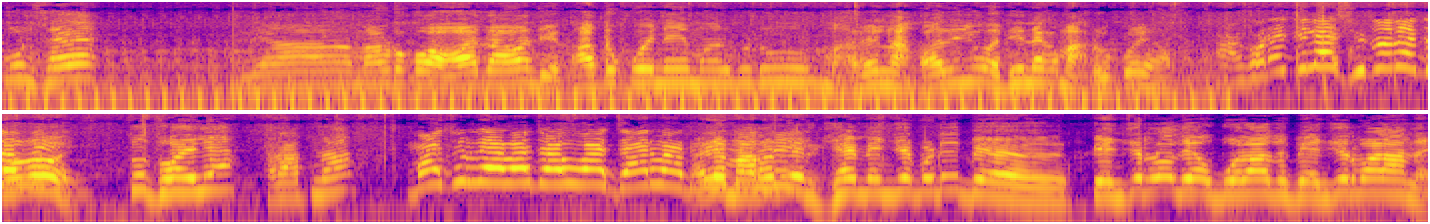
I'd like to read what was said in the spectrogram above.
કોણ છે? મારો કોઈ અવાજ આવે દેખાતું કોઈ નહીં મારું બધું. મારે નાખવા દેજો વધી ને મારું કોઈ આગળ ચલા ને તું જોઈ લે રાતના. મજૂર લેવા જાવ આ ઝાર અરે મારો જલ્દી. રિક્ષા પેન્ચર પડી બે- લો દેવ બોલાવો પેન્ચર વાળા ને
